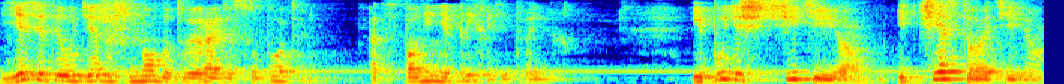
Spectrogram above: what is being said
Если ты удержишь ногу твою ради субботы от исполнения прихотей твоих, и будешь чтить ее и чествовать ее,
